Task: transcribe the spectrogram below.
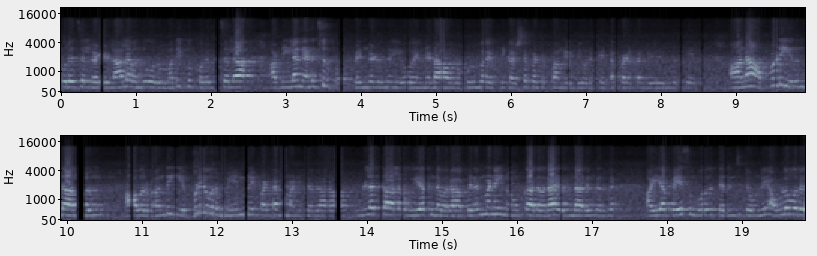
குறைச்சல்கள்னால வந்து ஒரு மதிப்பு குறைச்சலா அப்படிலாம் நினைச்சிருப்போம். பெண்கள் வந்து ஐயோ என்னடா அவங்க குடும்பம் எப்படி கஷ்டப்பட்டிருப்பாங்க? இப்படி ஒரு கெட்ட பழக்கங்கள் இருந்திருக்கு ஆனா அப்படி இருந்தாலும் அவர் வந்து எப்படி ஒரு மேன்மைப்பட்ட மனிதரா உள்ளத்தால உயர்ந்தவரா பிறன்மனை நோக்காதவரா இருந்தாருங்கிறத ஐயா பேசும்போது தெரிஞ்சு உடனே அவ்வளோ ஒரு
